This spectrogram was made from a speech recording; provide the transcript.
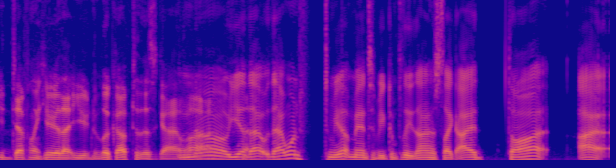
you definitely hear that you look up to this guy a lot. No, yeah, that that one fucked me up, man. To be completely honest, like I thought I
